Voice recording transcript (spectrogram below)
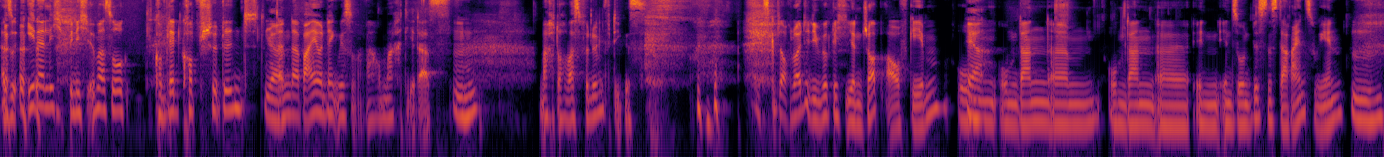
Also innerlich bin ich immer so komplett kopfschüttelnd Ja. dann dabei und denke mir so, warum macht ihr das? Mhm. Macht doch was Vernünftiges. es gibt auch Leute, die wirklich ihren Job aufgeben, um, Ja. um dann, ähm, um dann äh, in, in so ein Business da reinzugehen. Mhm.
